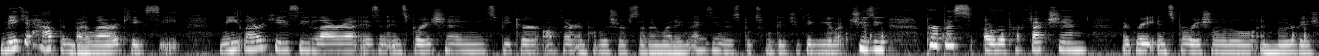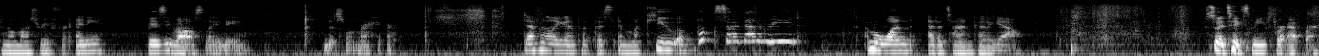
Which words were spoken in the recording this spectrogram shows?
Make It Happen by Lara Casey. Meet Lara Casey. Lara is an inspiration speaker, author, and publisher of Southern Wedding Magazine. This books will get you thinking about choosing purpose over perfection. A great inspirational and motivational must read for any busy boss lady. This one right here. Definitely gonna put this in my queue of books that I gotta read. I'm a one at a time kind of gal. So it takes me forever.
